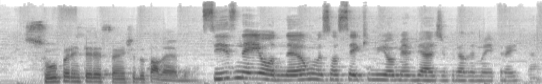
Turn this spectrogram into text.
super interessante do Taleb. Né? Cisney ou não, eu só sei que miou minha viagem para Alemanha e para Itália.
